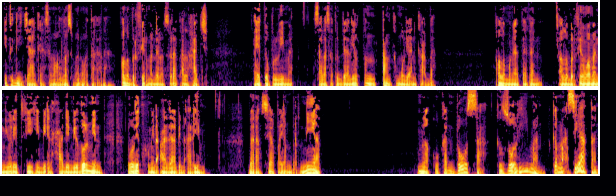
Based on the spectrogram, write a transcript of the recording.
itu dijaga sama Allah Subhanahu wa taala. Allah berfirman dalam surat Al-Hajj ayat 25, salah satu dalil tentang kemuliaan Ka'bah. Allah mengatakan Allah berfirman, "Wa man yurid fihi bi ilhadin bi dzulmin nudziqhu min adzabin alim." Barang siapa yang berniat melakukan dosa, kezoliman, kemaksiatan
